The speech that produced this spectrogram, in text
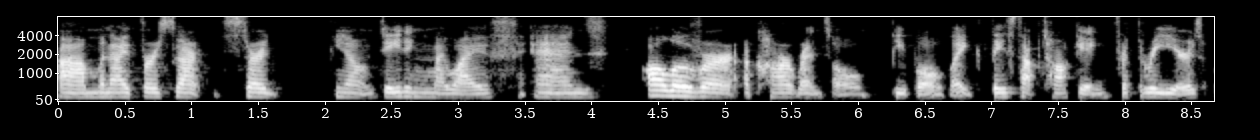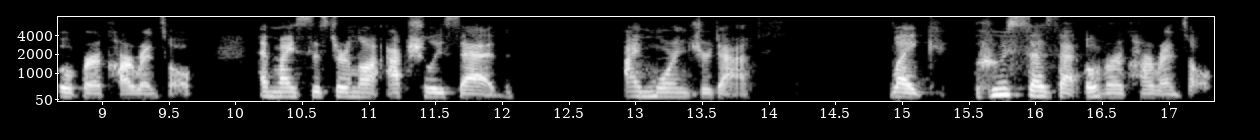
um, when I first got started you know dating my wife and all over a car rental people like they stopped talking for 3 years over a car rental. And my sister-in-law actually said I mourned your death. Like who says that over a car rental?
